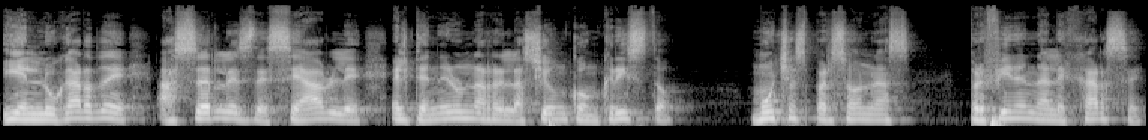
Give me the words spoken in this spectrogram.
Y en lugar de hacerles deseable el tener una relación con Cristo, muchas personas prefieren alejarse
